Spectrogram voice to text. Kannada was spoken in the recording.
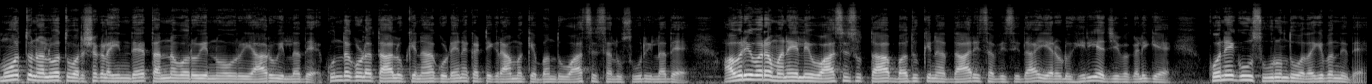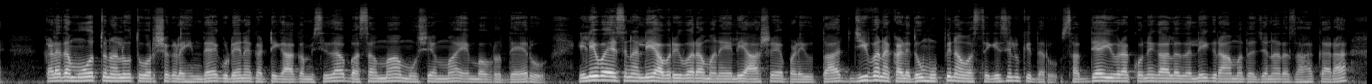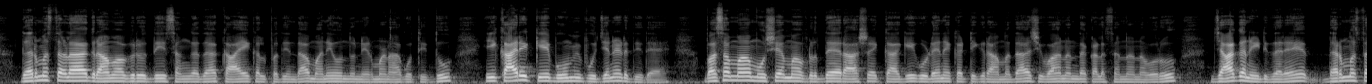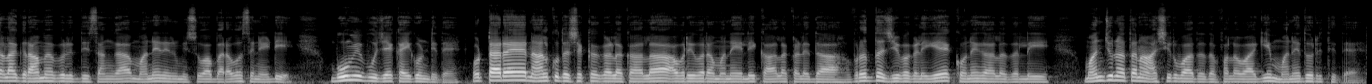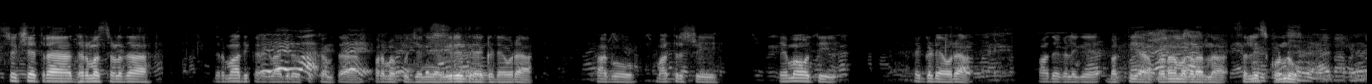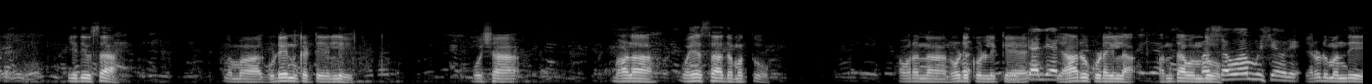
ಮೂವತ್ತು ನಲವತ್ತು ವರ್ಷಗಳ ಹಿಂದೆ ತನ್ನವರು ಎನ್ನುವರು ಯಾರೂ ಇಲ್ಲದೆ ಕುಂದಗೋಳ ತಾಲೂಕಿನ ಗುಡೇನಕಟ್ಟಿ ಗ್ರಾಮಕ್ಕೆ ಬಂದು ವಾಸಿಸಲು ಸೂರಿಲ್ಲದೆ ಅವರಿವರ ಮನೆಯಲ್ಲಿ ವಾಸಿಸುತ್ತಾ ಬದುಕಿನ ದಾರಿ ಸವಿಸಿದ ಎರಡು ಹಿರಿಯ ಜೀವಗಳಿಗೆ ಕೊನೆಗೂ ಸೂರೊಂದು ಒದಗಿ ಬಂದಿದೆ. ಕಳೆದ ಮೂವತ್ತು ನಲವತ್ತು ವರ್ಷಗಳ ಹಿಂದೆ ಗುಡೇನಕಟ್ಟಿಗೆ ಆಗಮಿಸಿದ ಬಸಮ್ಮ ಮುಷೆಮ್ಮ ಎಂಬ ವೃದ್ಧೆಯರು ಇಳಿ ವಯಸ್ಸಿನಲ್ಲಿ ಅವರಿವರ ಮನೆಯಲ್ಲಿ ಆಶ್ರಯ ಪಡೆಯುತ್ತಾ ಜೀವನ ಕಳೆದು ಮುಪ್ಪಿನ ಅವಸ್ಥೆಗೆ ಸಿಲುಕಿದ್ದರು. ಸದ್ಯ ಇವರ ಕೊನೆಗಾಲದಲ್ಲಿ ಗ್ರಾಮದ ಜನರ ಸಹಕಾರ, ಧರ್ಮಸ್ಥಳ ಗ್ರಾಮಾಭಿವೃದ್ಧಿ ಸಂಘದ ಕಾಯಕಲ್ಪದಿಂದ ಮನೆಯೊಂದು ನಿರ್ಮಾಣ ಆಗುತ್ತಿದ್ದು, ಈ ಕಾರ್ಯಕ್ಕೆ ಭೂಮಿ ಪೂಜೆ ನಡೆದಿದೆ. ಬಸಮ್ಮ ಮುಷೆಮ್ಮ ವೃದ್ಧೆಯರ ಆಶ್ರಯಕ್ಕಾಗಿ ಗುಡೇನಕಟ್ಟಿ ಗ್ರಾಮದ ಶಿವಾನಂದ ಕಳಸಣ್ಣನವರು ಜಾಗ ನೀಡಿದರೆ ಧರ್ಮಸ್ಥಳ ಗ್ರಾಮಾಭಿವೃದ್ಧಿ ಸಂಘ ಮನೆ ನಿರ್ಮಿಸುವ ಭರವಸೆ ನೀಡಿ ಭೂಮಿ ಪೂಜೆ ಕೈಗೊಂಡಿದೆ. ಒಟ್ಟಾರೆ ನಾಲ್ಕು ದಶಕಗಳ ಕಾಲ ಅವರಿವರ ಮನೆಯಲ್ಲಿ ಕಾಲ ಕಳೆದ ವೃದ್ಧ ಜೀವಗಳಿಗೆ ಕೊನೆಗಾಲದಲ್ಲಿ ಮಂಜುನಾಥನ ಆಶೀರ್ವಾದದ ಫಲವಾಗಿ ಮನೆ ದೊರೆತಿದೆ. ಶ್ರೀ ಕ್ಷೇತ್ರ ಧರ್ಮಸ್ಥಳದ ಧರ್ಮಾಧಿಕಾರಿಗಳಾಗಿರತಕ್ಕಂಥ ಪರಮ ಪೂಜನೀಯ ವೀರೇಂದ್ರ ಹೆಗ್ಗಡೆ ಅವರ ಹಾಗೂ ಮಾತೃಶ್ರೀ ಹೇಮಾವತಿ ಹೆಗ್ಗಡೆ ಅವರ ಪಾದಗಳಿಗೆ ಭಕ್ತಿಯ ಪ್ರಣಾಮಗಳನ್ನು ಸಲ್ಲಿಸಿಕೊಂಡು ಈ ದಿವಸ ನಮ್ಮ ಗುಡೇನಕಟ್ಟೆಯಲ್ಲಿ ಬಹುಶಃ ಬಹಳ ವಯಸ್ಸಾದ ಮತ್ತು ಅವರನ್ನು ನೋಡಿಕೊಳ್ಳಿಕ್ಕೆ ಯಾರು ಕೂಡ ಇಲ್ಲ. ಅಂತ ಒಂದು ಎರಡು ಮಂದಿ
